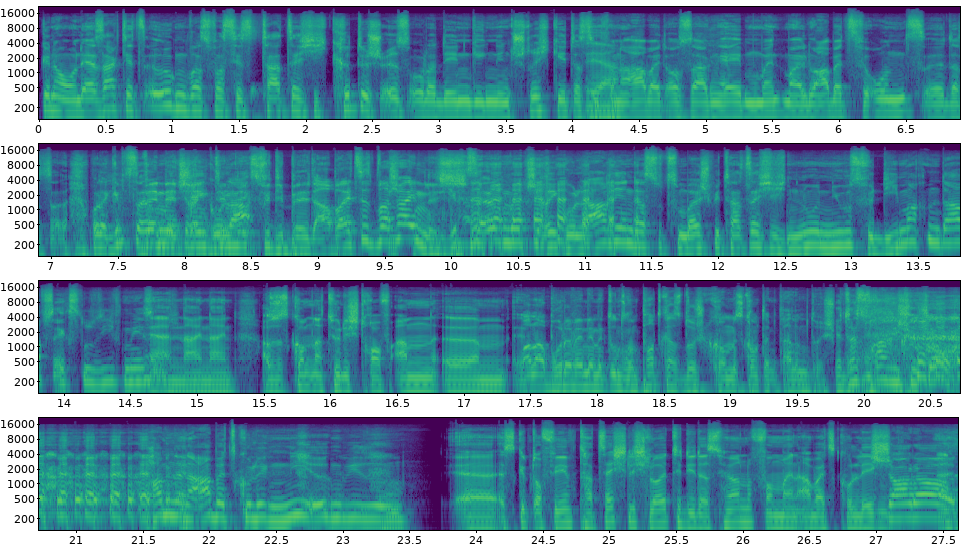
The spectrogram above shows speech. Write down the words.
Genau, und er sagt jetzt irgendwas, was jetzt tatsächlich kritisch ist oder denen gegen den Strich geht, dass sie Ja. von der Arbeit aus sagen, ey, Moment mal, du arbeitest für uns. äh, Das, oder gibt es da Wenn irgendwelche Cenk Regular demnächst für die Bild arbeitet, wahrscheinlich. Gibt's da irgendwelche Regularien, dass du zum Beispiel tatsächlich nur News für die machen darfst, exklusivmäßig? Ja, nein, nein. Also es kommt natürlich drauf an, ähm, Wallah, Bruder, wenn er mit unserem Podcast durchgekommen ist, kommt er mit allem durch. Ja, das frage ich mich auch. Haben deine Arbeitskollegen nie irgendwie so. Äh, es gibt auf jeden Fall tatsächlich Leute, die das hören von meinen Arbeitskollegen. Shoutout!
